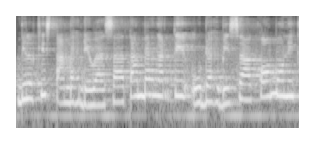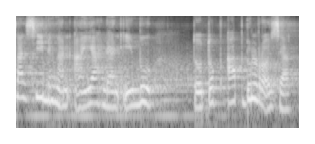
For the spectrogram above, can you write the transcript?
Bilkis tambah dewasa, tambah ngerti, udah bisa komunikasi dengan ayah dan ibu. Tutup Abdul Rozak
